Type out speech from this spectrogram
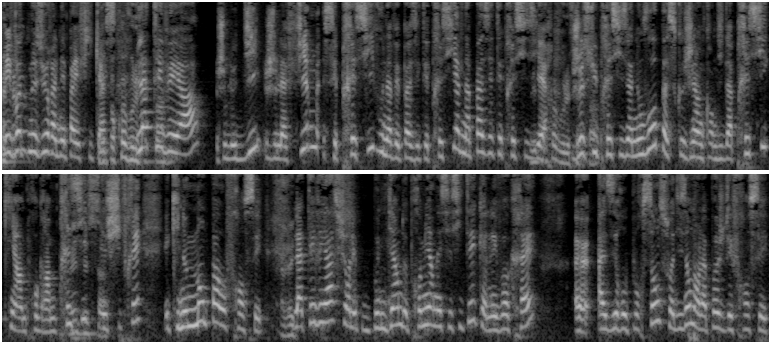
Mais votre mesure, elle n'est pas efficace. Mais pourquoi vous le la faites pas TVA, je le dis, je l'affirme, c'est précis. Vous n'avez pas été précis, elle n'a pas été précise hier. Je suis précise à nouveau parce que j'ai un candidat précis qui a un programme précis, qui est chiffré et qui ne ment pas aux Français. Avec- La TVA sur les biens de première nécessité qu'elle évoquerait euh, à 0%, soi-disant dans la poche des Français.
